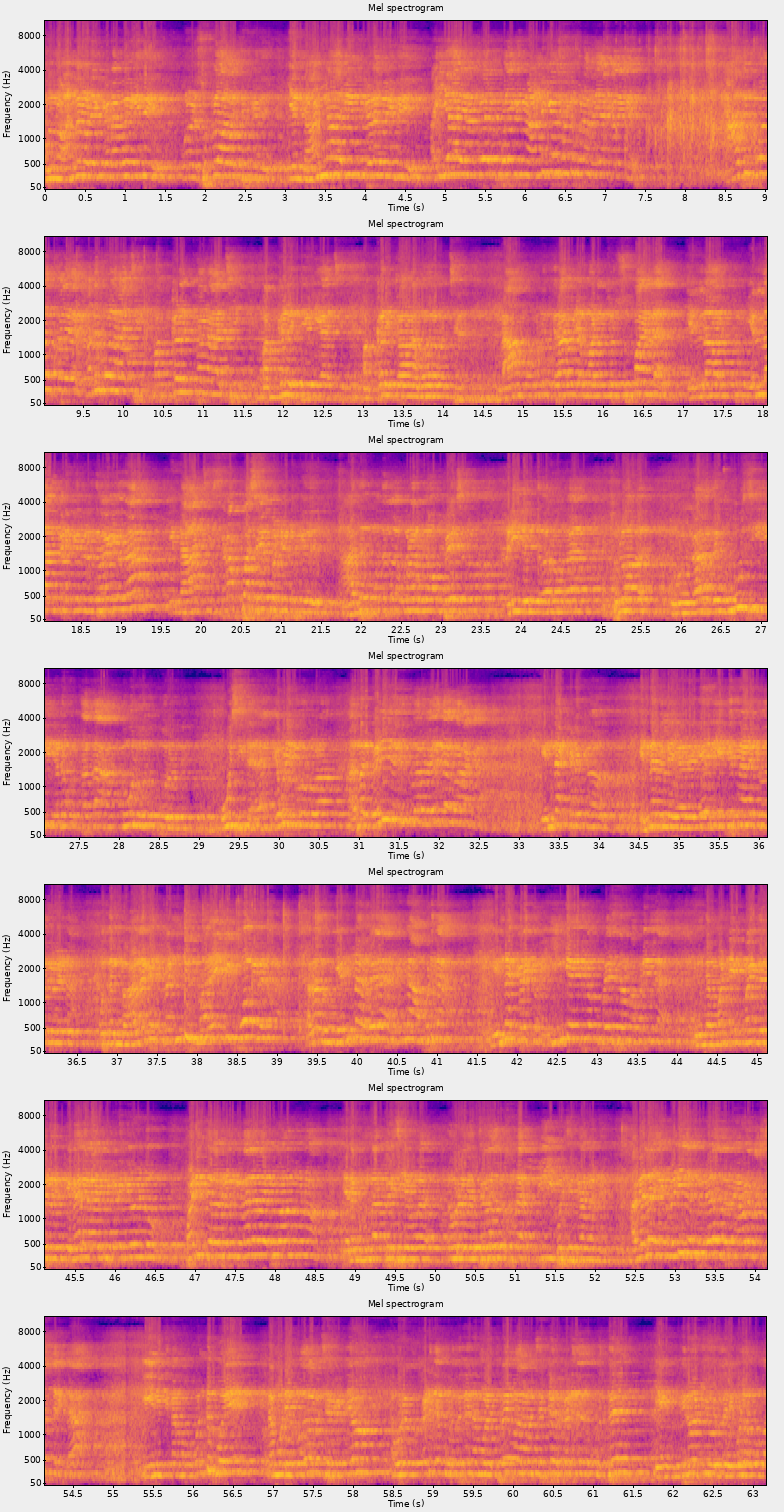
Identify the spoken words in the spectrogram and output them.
உன் அண்ணனுடைய கிணவு இது உன்னோட சுற்றுலா வச்சிருக்குது என் அண்ணாவின் கிணவு இது. ஐயாயிரம் பேர் பிள்ளைங்க அன்னைக்கே சொல்லி போனாங்க ஐயா கலைஞர். அது போல தலைவர் அது போல ஆட்சி. மக்களுக்கான ஆட்சி மக்களை தேடி ஆட்சி மக்களுக்கான முதலமைச்சர். நாம் ஒன்றும் திராவிட மாடல் சும்மா இல்ல. எல்லாருக்கும் எல்லாம் கிடைக்கின்ற வகையில் தான் இந்த ஆட்சி சிறப்பா செயல்பட்டு இருக்குது. அது முதல்ல உணரணும் பேசணும் வெளியில இருந்து வரவங்க சொல்லுவாங்க அதாவது ஊசி இடம் கொடுத்தா தான் நூல் வந்து போறது ஊசியில எப்படி நூல் அது மாதிரி வெளியில இருந்து வர எதுக்காக வராங்க? என்ன கிடைக்கும் என்ன விலை? ஏறி எதிர்நாளைக்கு வர வேண்டாம். உங்கள் அழகை கண்டு மலைக்கு போக வேண்டாம். அதாவது என்ன விலை? என்ன அப்படிதான். என்ன கிடைக்கும்? இங்க இருக்கவங்க பேசுறவங்க அப்படி இல்ல. இந்த மண்ணின் மனிதர்களுக்கு வேலை வாய்ப்பு கிடைக்க வேண்டும். படித்தவர்களுக்கு வேலை வாய்ப்பு வழங்கணும். எனக்கு முன்னால் பேசியவங்க ஒரு சிலர் சொன்னார் பிஇ படிச்சிருக்காங்கன்னு. அதெல்லாம் என் வெளியில வேலை தரணும் எவ்வளவு கஷ்டம் தெரியுங்களா இன்னைக்கு நம்ம கொண்டு போய் நம்முடைய முதலமைச்சர்கிட்டையும் ஒரு கடிதம் கொடுத்துட்டு நம்முடைய துணை முதலமைச்சர்கிட்ட ஒரு கடிதம் கொடுத்து எங்க திருவற்றியூர்ல இவ்வளவு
